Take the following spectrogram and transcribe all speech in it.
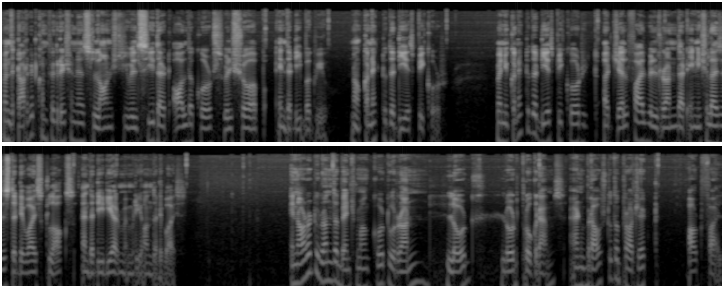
When the target configuration is launched, you will see that all the cores will show up in the debug view. Now connect to the DSP core. When you connect to the DSP core, a gel file will run that initializes the device clocks and the DDR memory on the device. In order to run the benchmark, go to Run, Load, Load Programs and browse to the project out file.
